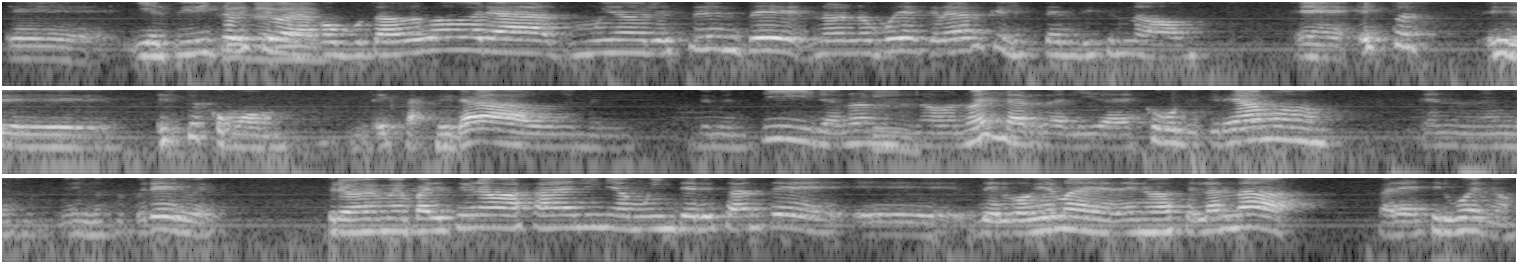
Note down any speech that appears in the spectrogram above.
Eh, y el pibito Sí, con no. la computadora, muy adolescente, no, no podía creer que le estén diciendo, eh, esto es eh, esto es como exagerado, de, de mentira, ¿no? Sí. No, no es la realidad, es como que creamos en, en los, en los superhéroes. Pero me- me pareció una bajada de línea muy interesante eh, del gobierno de, de Nueva Zelanda para decir, bueno,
